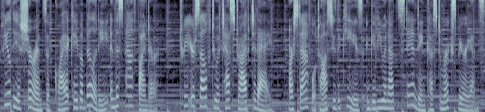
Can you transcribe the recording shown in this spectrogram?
Feel the assurance of quiet capability in this Pathfinder. Treat yourself to a test drive today. Our staff will toss you the keys and give you an outstanding customer experience.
